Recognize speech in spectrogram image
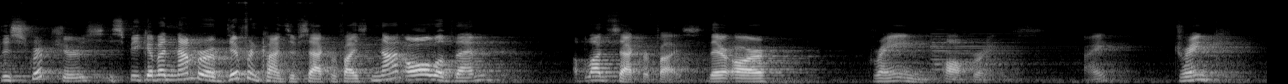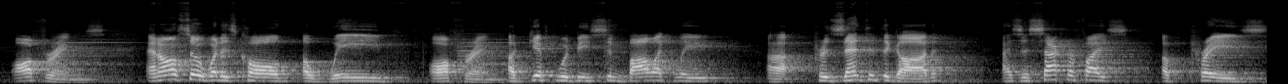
the scriptures speak of a number of different kinds of sacrifice, not all of them a blood sacrifice. There are grain offerings, right? Drink offerings, and also what is called a wave offering. A gift would be symbolically uh, presented to God as a sacrifice of praise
